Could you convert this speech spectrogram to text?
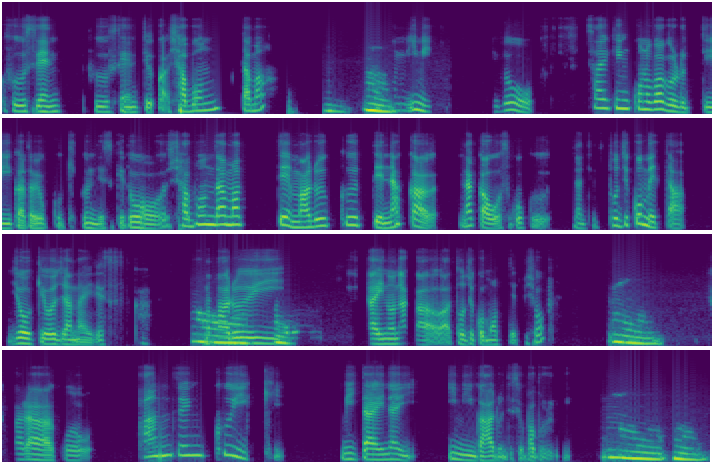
風船風船っていうかシャボン玉？うん。うん。意味だけど最近このバブルって言い方よく聞くんですけどシャボン玉って丸くて中中をすごくなんて閉じ込めた状況じゃないですか。丸いうん体の中は閉じこもってるでしょ？うん。だからこう安全区域みたいな意味があるんですよバブルに。うん。うん。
